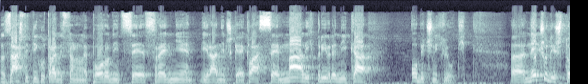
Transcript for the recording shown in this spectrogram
zaštitniku tradicionalne porodice, srednje i radničke klase, malih privrednika, običnih ljudi. E, ne čudi što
